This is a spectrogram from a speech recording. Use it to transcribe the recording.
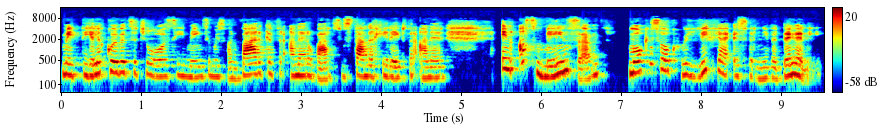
met die hele COVID situasie, mense moes van werke verander, werksomstandighede het verander. En as mense Maak nie saak hoe lief jy is vir nuwe dinge nie.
